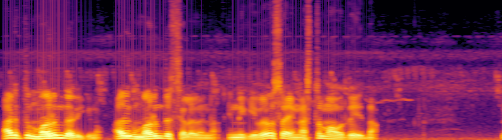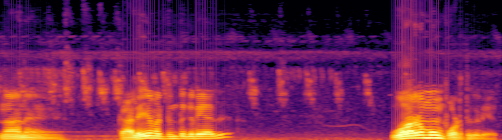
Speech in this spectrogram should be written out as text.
அடுத்து மருந்து அடிக்கணும். அதுக்கு மருந்து செலவு என்ன? இன்றைக்கி விவசாயம் நஷ்டமாகிறதே இதுதான். நான் களையும் வெட்டுறது கிடையாது. உரமும் போடுறது கிடையாது.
